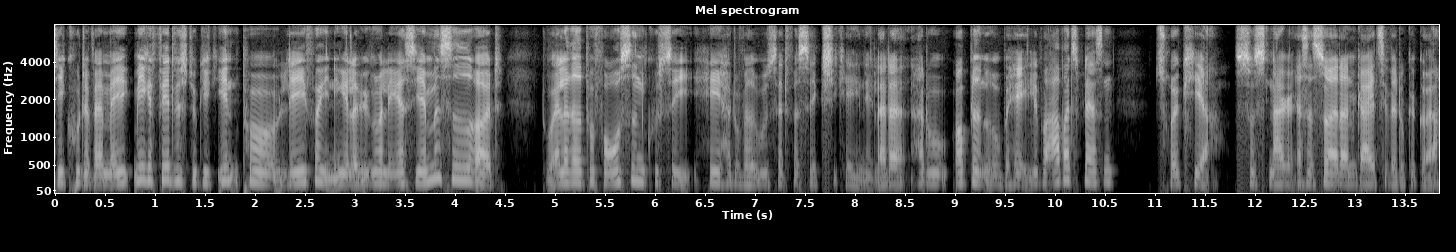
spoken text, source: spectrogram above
det kunne da være mega fedt, hvis du gik ind på Lægeforening eller Yngre Lægers hjemmeside, og at du allerede på forsiden kunne se, hey, har du været udsat for sexchikane, eller der, har du oplevet noget ubehageligt på arbejdspladsen? Tryk her, så, snakker, altså, så er der en guide til, hvad du kan gøre.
